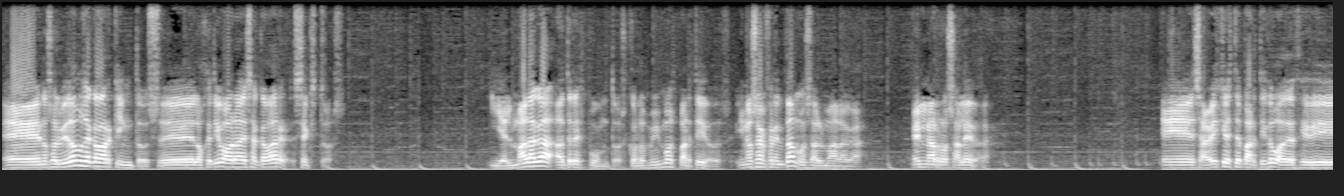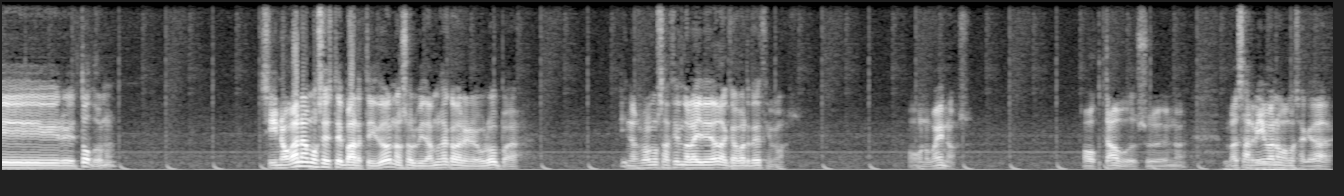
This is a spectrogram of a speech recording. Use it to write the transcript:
Eh, nos olvidamos de acabar quintos. Eh, el objetivo ahora es acabar sextos. Y el Málaga a tres puntos, con los mismos partidos. Y nos enfrentamos al Málaga, en la Rosaleda. Eh, Sabéis que este partido va a decidir todo, ¿no? Si no ganamos este partido, nos olvidamos de acabar en Europa. Y nos vamos haciendo la idea de acabar décimos. O no menos. O octavos. Eh, Más arriba no vamos a quedar.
